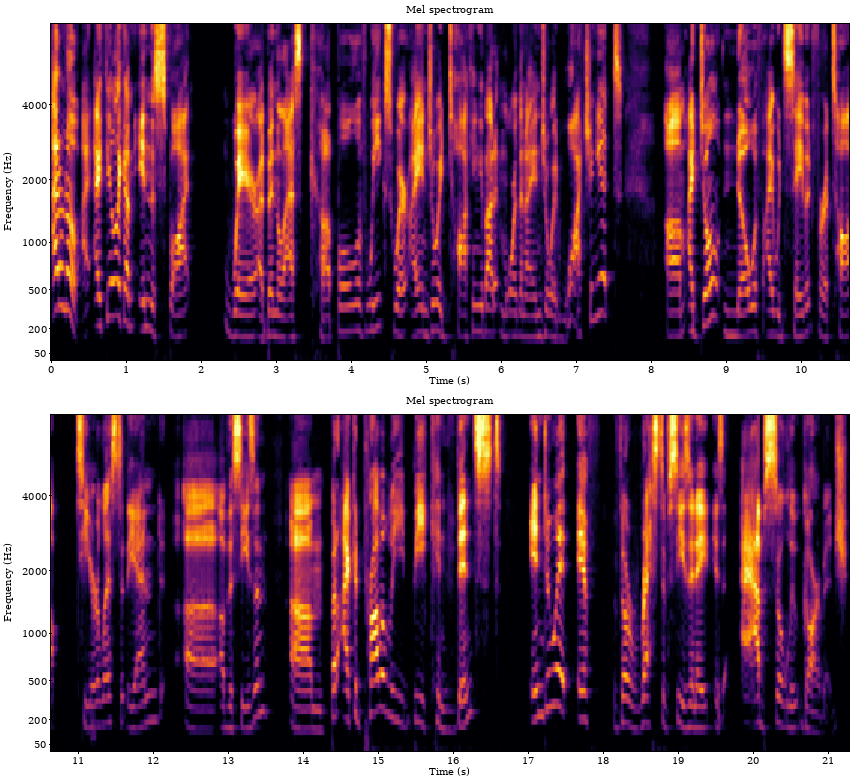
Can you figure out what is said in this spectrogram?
I don't know. I, I feel like I'm in the spot where I've been the last couple of weeks, where I enjoyed talking about it more than I enjoyed watching it. Um, I don't know if I would save it for a top tier list at the end uh, of the season, um, but I could probably be convinced into it if the rest of season eight is absolute garbage.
